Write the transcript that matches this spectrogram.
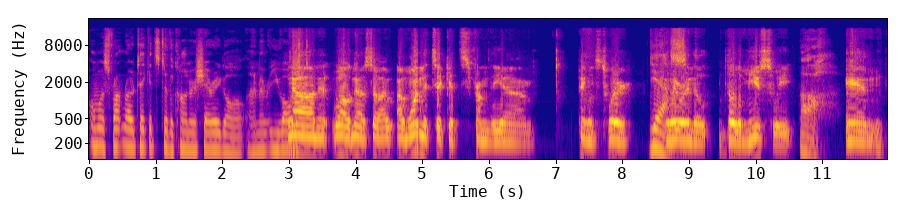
almost front row tickets to the Conor Sheary goal. I remember you've always no, no, well, no. So I, I won the tickets from the um, Penguins Twitter, Yeah, we were in the the Lemieux suite, oh and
